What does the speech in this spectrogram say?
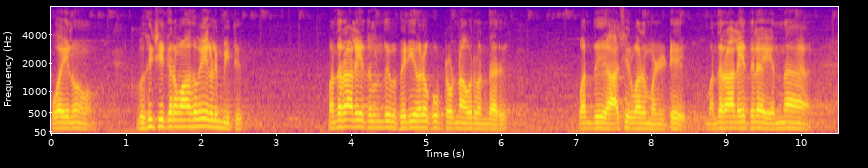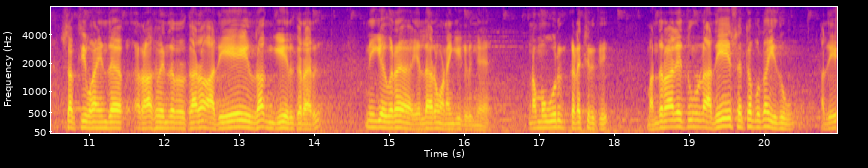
கோயிலும் வெகு சீக்கிரமாகவே எழும்பிட்டு மந்திராலயத்திலேருந்து பெரியவரை கூப்பிட்ட உடனே அவர் வந்தார். வந்து ஆசீர்வாதம் பண்ணிவிட்டு மந்திராலயத்தில் என்ன சக்தி வாய்ந்த ராகவேந்தர் இருக்காரோ அதே இதுதான் இங்கேயே இருக்கிறாரு. நீங்கள் இவரை எல்லாரும் வணங்கிக்கிடுங்க. நம்ம ஊருக்கு கிடச்சிருக்கு. மந்திராலயத்தில் உள்ள அதே செட்டப்பு தான் இதுவும். அதே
